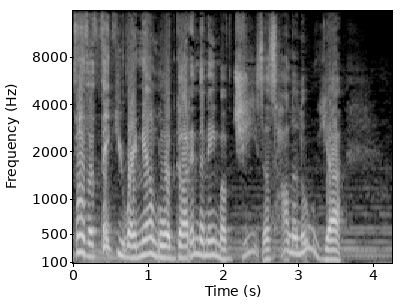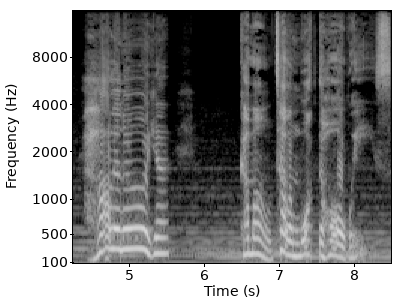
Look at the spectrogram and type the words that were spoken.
Father, thank you right now, Lord God, in the name of Jesus. Hallelujah. Hallelujah. Come on, tell them walk the hallways.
